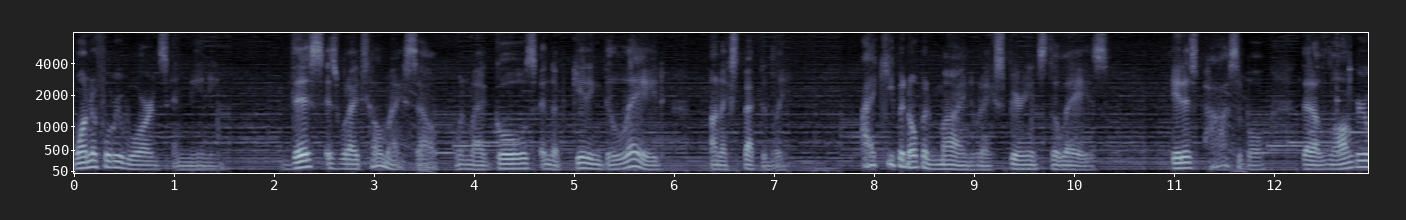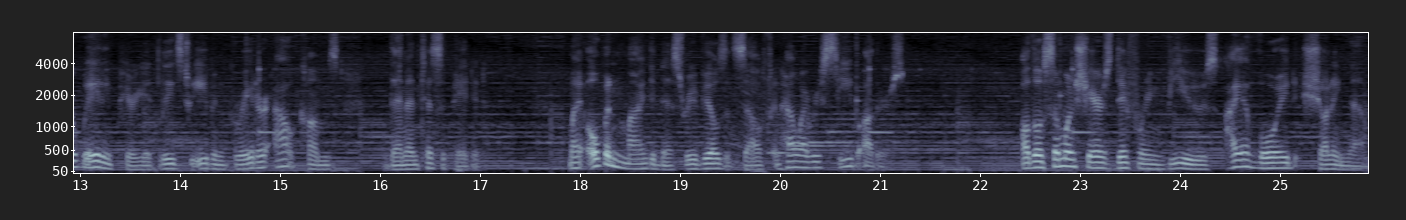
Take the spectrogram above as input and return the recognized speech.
wonderful rewards and meaning. This is what I tell myself when my goals end up getting delayed unexpectedly. I keep an open mind when I experience delays. It is possible that a longer waiting period leads to even greater outcomes than anticipated. My open mindedness reveals itself in how I receive others. Although someone shares differing views, I avoid shunning them.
